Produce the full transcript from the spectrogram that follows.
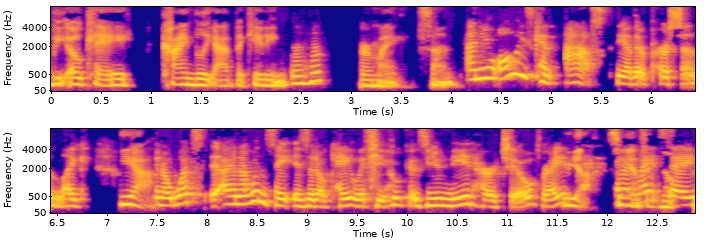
be okay, kindly advocating mm-hmm for my son. And you always can ask the other person, like, yeah, you know, what's, and I wouldn't say, is it okay with you? Because you need her to, right? Yeah. But I might no. say,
